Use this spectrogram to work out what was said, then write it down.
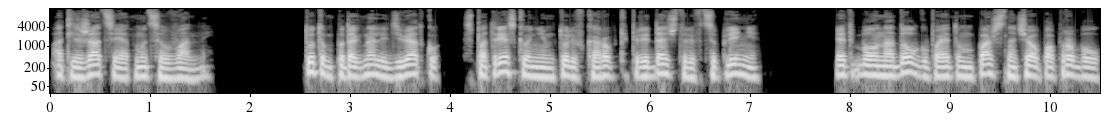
отлежаться и отмыться в ванной. Тут им подогнали девятку с потрескиванием то ли в коробке передач, то ли в цеплении. Это было надолго, поэтому Паш сначала попробовал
